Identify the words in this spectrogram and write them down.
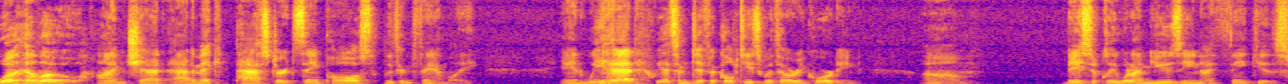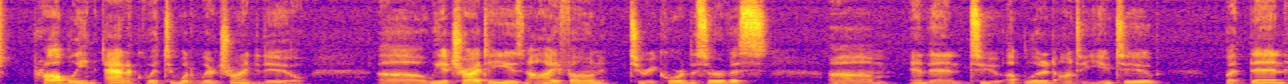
Well, hello. I'm Chad Adamick, pastor at St. Paul's Lutheran Family, and we had we had some difficulties with our recording. Um, basically, what I'm using, I think, is probably inadequate to what we're trying to do. Uh, we had tried to use an iPhone to record the service, um, and then to upload it onto YouTube, but then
